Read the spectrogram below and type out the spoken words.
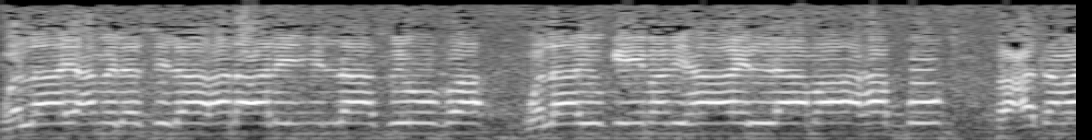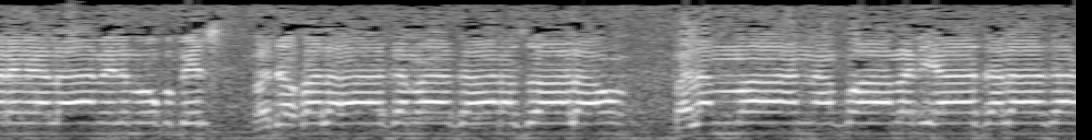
ولا يحمل سلاحا عليهم إلا سيوفا ولا يقيم بها إلا ما احبوا فاعتمر من العام المقبل فدخلها كما كان سالهم فلما أن اقام بها ثلاثة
